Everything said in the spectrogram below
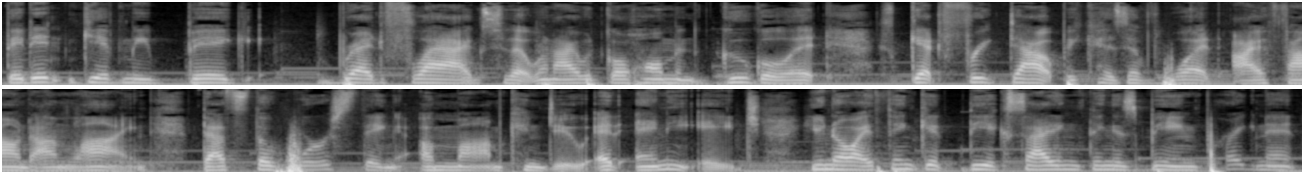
They didn't give me big red flags so that when I would go home and Google it, get freaked out because of what I found online. That's the worst thing a mom can do at any age. You know, I think it, the exciting thing is being pregnant.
